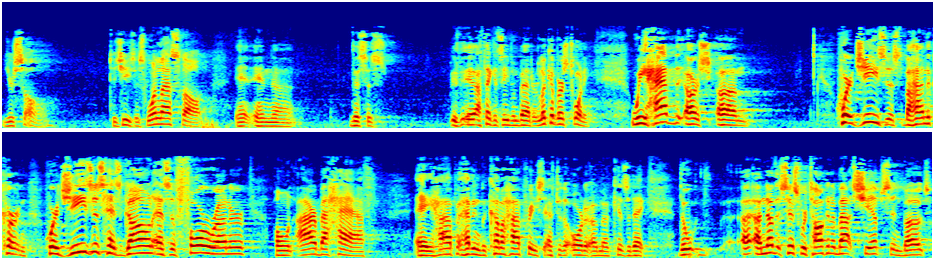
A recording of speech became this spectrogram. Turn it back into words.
your soul to Jesus. One last thought, and, and uh, this is, I think it's even better. Look at verse 20. We have our, um, where Jesus, behind the curtain, where Jesus has gone as a forerunner on our behalf, a high, having become a high priest after the order of Melchizedek. The, uh, another, since we're talking about ships and boats,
